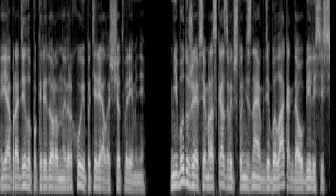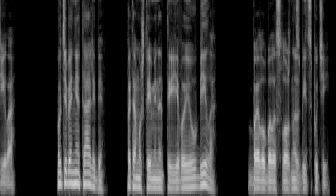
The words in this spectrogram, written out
Я бродила по коридорам наверху и потеряла счет времени. Не буду же я всем рассказывать, что не знаю, где была, когда убили Сесила. У тебя нет алиби, потому что именно ты его и убила. Беллу было сложно сбить с пути.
